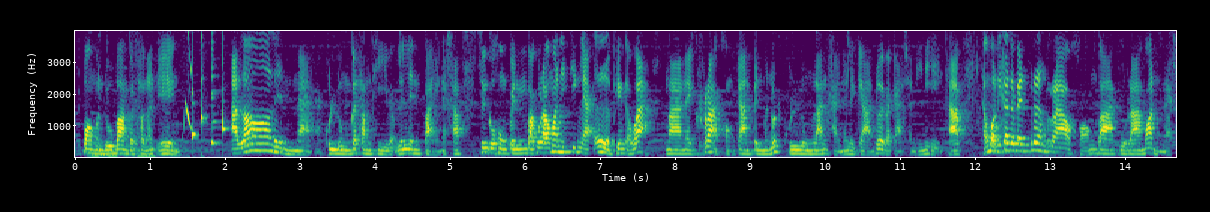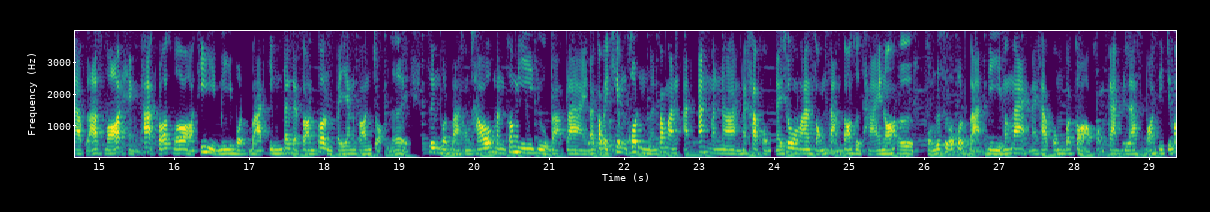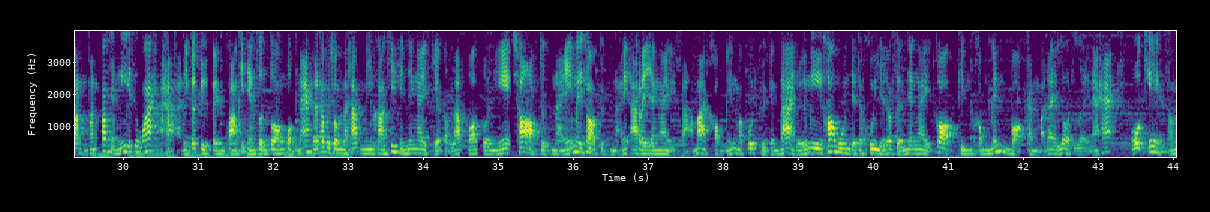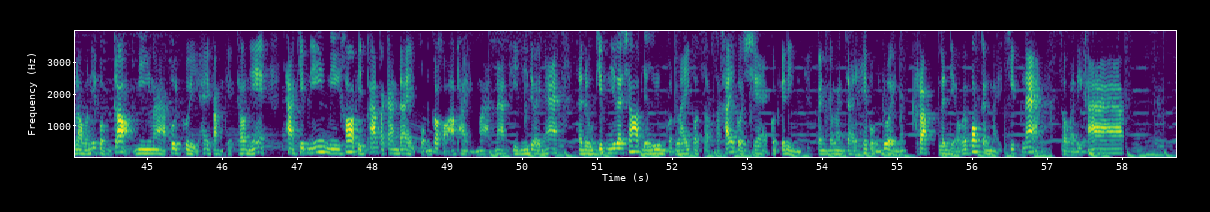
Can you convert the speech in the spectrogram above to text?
กป้องมันดูบ้างก็เท่านั้นเอง อะล้อเล่นนะคุณลุงก็ทำทีแบบเล่นๆไปนะครับ ซึ่งก็คงเป็นบากุรามอนจริงๆแหละเออเพียงแต่ว่ามาในคราบของการเป็นมนุษย์คุณลุงร้านขายนาฬิกาด้วยประการชนี้นี่เองครับ ทั้งหมดนี้ก็จะเป็นเรื่องราวของบากุรามอนนะครับลาสบอสแห่งภาค Cross War ที่มีบทบาทกินตั้งแต่ตอนต้นไปยังตอนจบเลย ซึ่งบทบาทของเขามันก็มีอยู่ปลาปลาย แล้วก็ไปเข้มข้นเหมือนประมาณอัดอั้นมานานนะครับผมในช่วงประมาณ 2-3 ตอนสุดท้ายเนาะเออผมรู้สึกว่าบทบาทดีมากๆนะครับองค์ประกอบของการเป็นลาสบอสดิจิมอนมันต้องอย่างนี้สิว่าอันนี้ก็คือเป็นความคิดเห็นส่วนตัวของผมนะ แล้วถ้าผู้ชมนะครับ มีความคิดเห็นยังไงเกี่ยวกับลัสบอสตัวนี้ ชอบจุดไหนไม่ชอบจุดไหนอะไรยังไง สามารถคอมเมนต์มาพูดคุยกันได้ หรือมีข้อมูลอยากจะคุยอยากจะเสริมยังไง ก็พิมพ์คอมเมนต์บอกกันมาได้โลดเลยนะฮะโอเคสำหรับวันนี้ผมก็มีมาพูดคุยให้ฟังเพียงเท่านี้ ถ้าคลิปนี้มีข้อผิดพลาดประการใด ผมก็ขออภัยมาณทีนี้ด้วยนะถ้าดูคลิปนี้แล้วชอบอย่าลืมกดไลค์กด subscribe กดแชร์กดกระดิ่งเป็นกำลังใจให้ผมด้วยนะครับและเดี๋ยวไว้พบกันใหม่คลิปหน้า สวัสดีครับ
